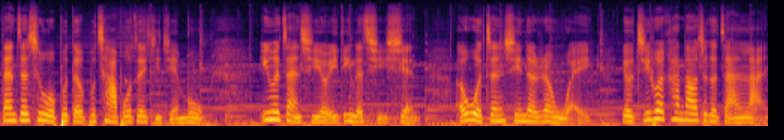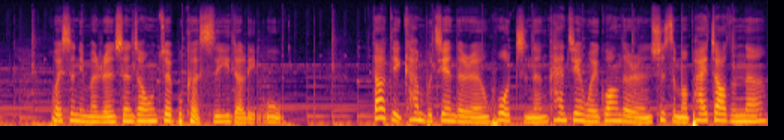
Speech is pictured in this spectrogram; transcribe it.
但这次我不得不插播这期节目，因为展期有一定的期限，而我真心的认为，有机会看到这个展览，会是你们人生中最不可思议的礼物。到底看不见的人或只能看见微光的人是怎么拍照的呢？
